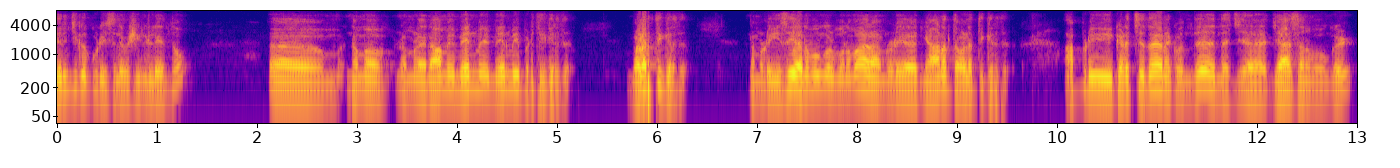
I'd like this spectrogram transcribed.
தெரிஞ்சுக்கக்கூடிய சில விஷயங்கள்லேருந்தும் நம்ம நம்மளை நாமே மேன்மை மேன்மைப்படுத்திக்கிறது வளர்த்திக்கிறது. நம்மளுடைய இசை அனுபவங்கள் மூலமாக நம்மளுடைய ஞானத்தை வளர்த்திக்கிறது. அப்படி கிடைச்சதான் எனக்கு வந்து இந்த ஜ ஜாஸ் அனுபவங்கள்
